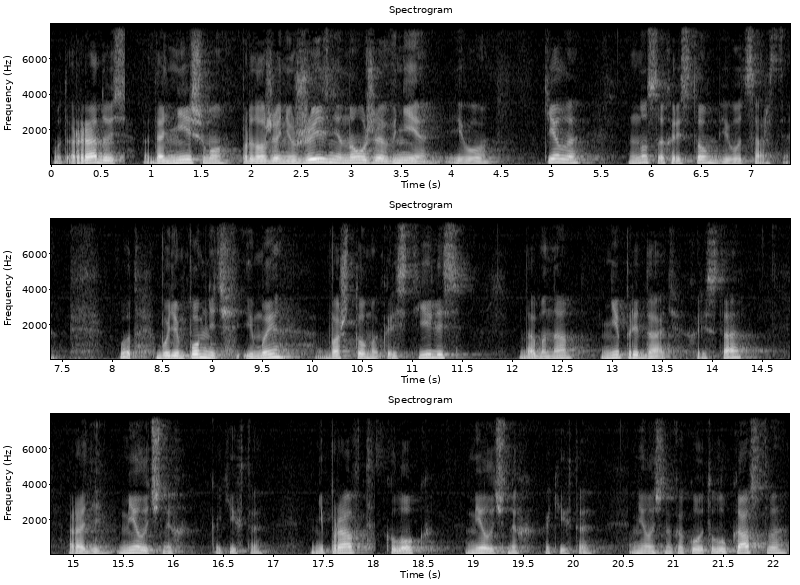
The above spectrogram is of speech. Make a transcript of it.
вот, радуясь дальнейшему продолжению жизни, но уже вне его тела, но со Христом в его царстве. Вот будем помнить и мы, во что мы крестились, дабы нам не предать Христа ради мелочных каких-то неправд, клок, мелочных каких-то, мелочного какого-то лукавства,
